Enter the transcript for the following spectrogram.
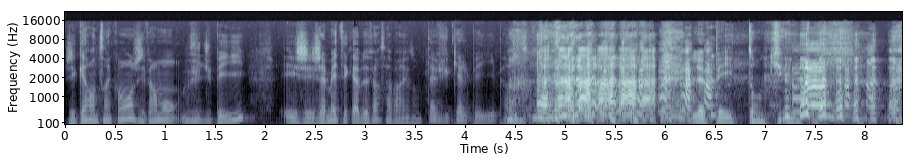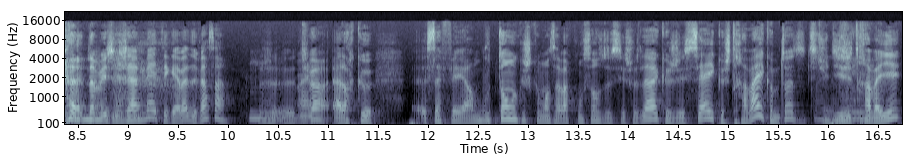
j'ai 45 ans, j'ai vraiment vu du pays et j'ai jamais été capable de faire ça par exemple. T'as vu quel pays, par exemple? Le pays de ton cul. non, mais j'ai jamais été capable de faire ça. Je- Mhm. euh, tu Ouais. vois, alors que euh, ça fait un bout de temps que je commence à avoir conscience de ces choses-là, que j'essaye, que je travaille comme toi. Si tu dis j'ai travaillé,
